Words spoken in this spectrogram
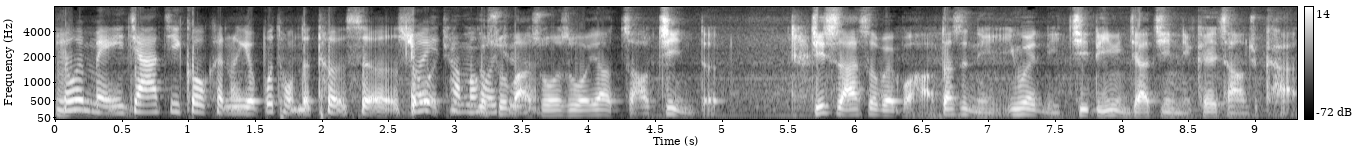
因为每一家机构可能有不同的特色，所以他们会说法说说要找近的。即使他设备不好，但是你因为你离离你家近，你可以常常去看。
